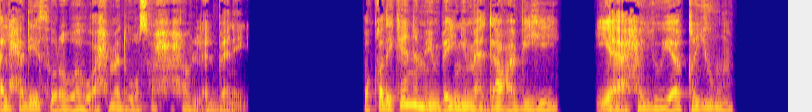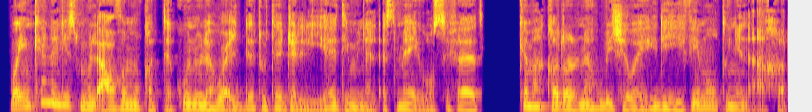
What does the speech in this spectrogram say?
الحديث رواه أحمد وصححه الألباني. وقد كان من بين ما دعا به يا حي يا قيوم وإن كان الاسم الأعظم قد تكون له عدة تجليات من الأسماء والصفات كما قررناه بشواهده في موطن آخر.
